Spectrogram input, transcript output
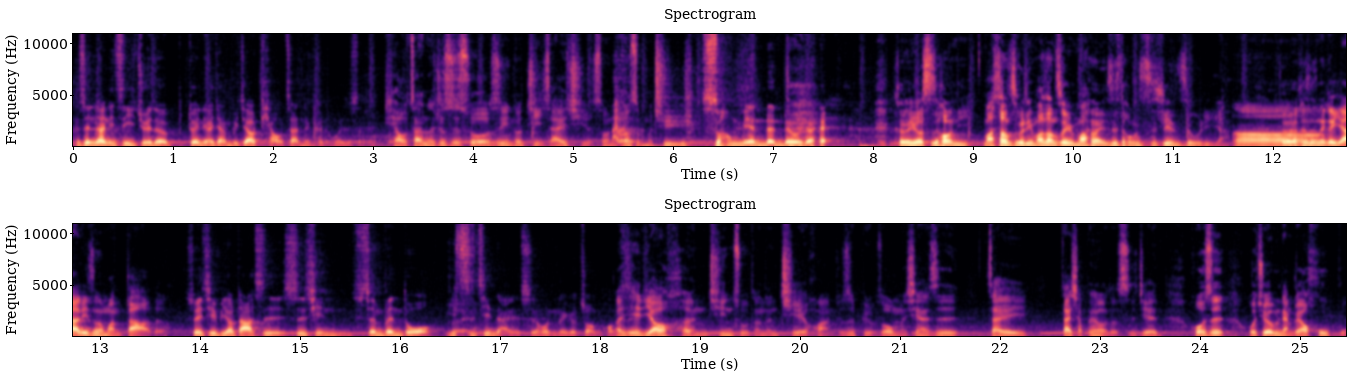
可是，那你自己觉得对你来讲比较挑战的可能会是什么？挑战的就是所有事情都挤在一起的时候，你要怎么去 双面刃，对不对？可能有时候你马上处理，马上处理，马上也是同时间处理啊。啊，对。可是那个压力真的蛮大的。所以其实比较大事事情身份多一次进来的时候的那个状况。而且你要很清楚的能切换，就是比如说我们现在是在带小朋友的时间，或者是我觉得我们两个要互补，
